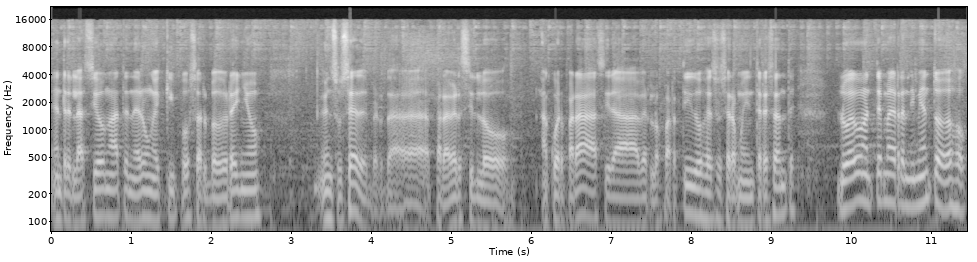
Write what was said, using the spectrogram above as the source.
en relación a tener un equipo salvadoreño en su sede, ¿verdad? Para ver si lo acuerpará, si irá a ver los partidos, eso será muy interesante. Luego en el tema de rendimiento de, Jo-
